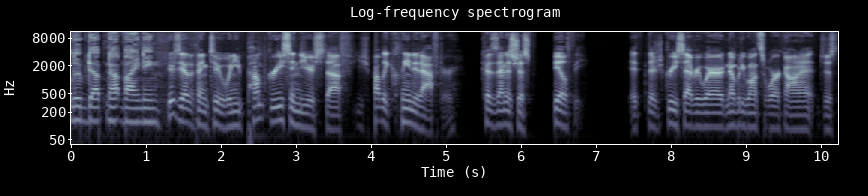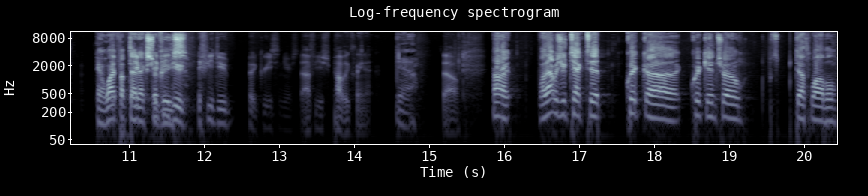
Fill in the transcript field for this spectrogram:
lubed up, not binding. Here's the other thing too: when you pump grease into your stuff, you should probably clean it after, because then it's just filthy. It, there's grease everywhere. Nobody wants to work on it. Just Yeah, wipe up that if, extra if you grease. do, if you do put grease in your stuff, you should probably clean it. Yeah. So All right. Well, that was your tech tip. Quick, uh, quick intro. Death wobble.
